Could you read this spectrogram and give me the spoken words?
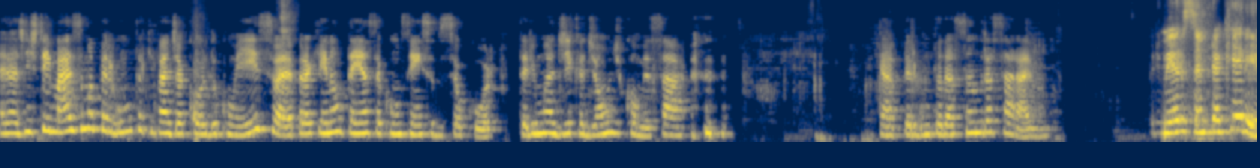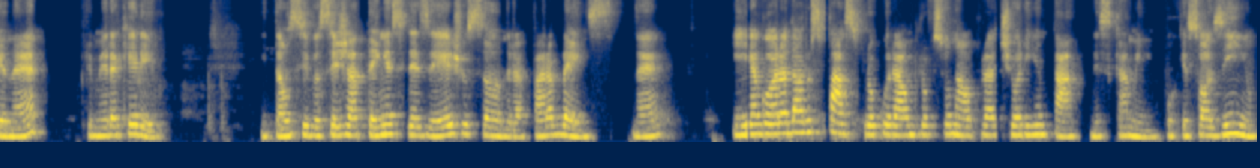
É, a gente tem mais uma pergunta que vai de acordo com isso. É para quem não tem essa consciência do seu corpo. Teria uma dica de onde começar? é a pergunta da Sandra Saraiva. Primeiro sempre é querer, né? Primeiro é querer. Então, se você já tem esse desejo, Sandra, parabéns, né? E agora dar os passos, procurar um profissional para te orientar nesse caminho, porque sozinho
